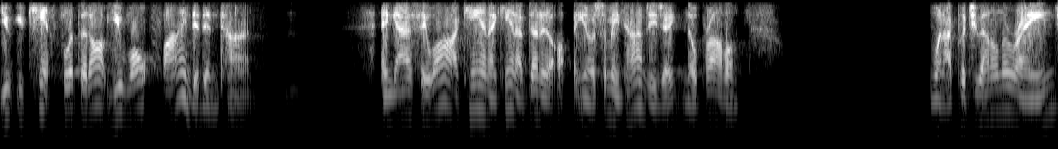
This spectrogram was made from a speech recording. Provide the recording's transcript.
You you can't flip it off. You won't find it in time. And guys say, "Well, I can, I can. I've done it, you know, so many times, EJ. No problem." When I put you out on the range,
